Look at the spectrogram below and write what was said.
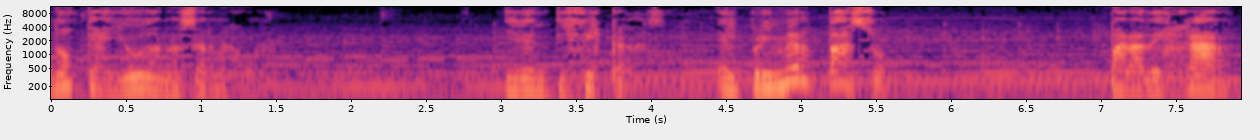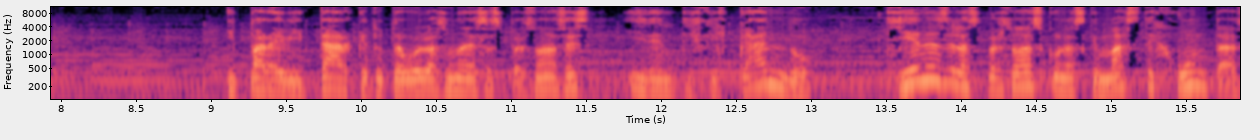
no te ayudan a ser mejor. Identifícalas. El primer paso para dejar y para evitar que tú te vuelvas una de esas personas es identificando quiénes de las personas con las que más te juntas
